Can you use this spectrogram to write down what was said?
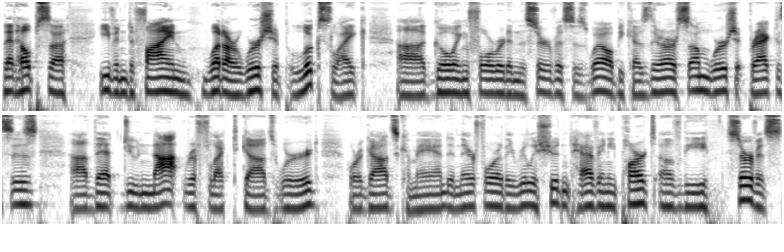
that helps uh, even define what our worship looks like uh, going forward in the service as well, because there are some worship practices uh, that do not reflect God's word or God's command, and therefore they really shouldn't have any part of the service.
